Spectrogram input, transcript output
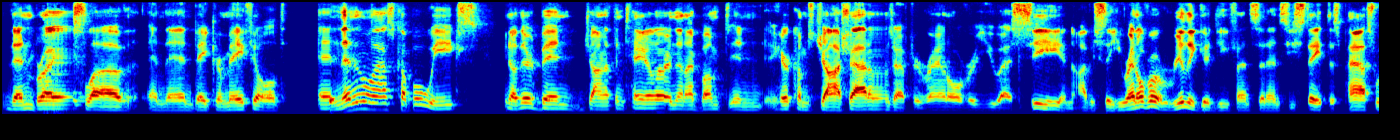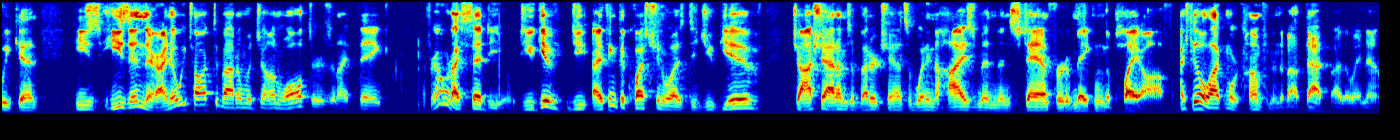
then Bryce Love, and then Baker Mayfield, and then in the last couple weeks. You know, there had been Jonathan Taylor, and then I bumped in. Here comes Josh Adams after he ran over USC, and obviously he ran over a really good defense at NC State this past weekend he's he's in there. I know we talked about him with John Walters, and I think I forgot what I said to you. Do you give? Do you, I think the question was, did you give Josh Adams a better chance of winning the Heisman than Stanford of making the playoff? I feel a lot more confident about that, by the way, now.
